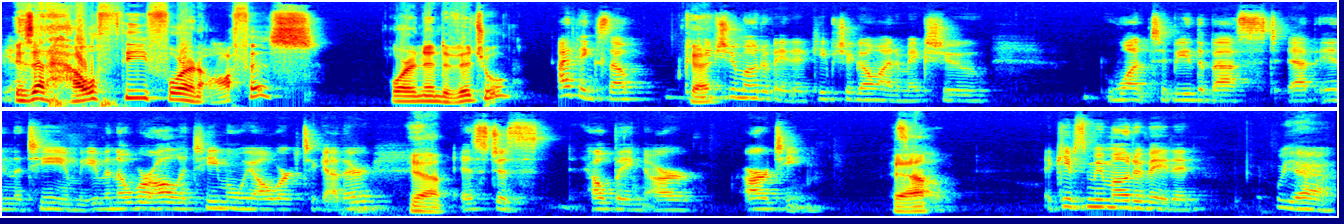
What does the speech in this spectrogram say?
Is that healthy for an office or an individual? I think so. Okay. Keeps you motivated, keeps you going, and makes you want to be the best at in the team. Even though we're all a team and we all work together, Yeah, it's just helping our our team. yeah, So it keeps me motivated. Yeah,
